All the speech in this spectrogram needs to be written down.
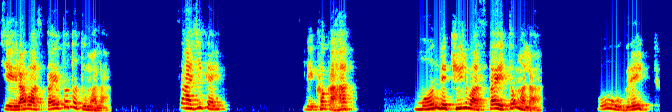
चेहरा वाचता येतो तो तुम्हाला. साहजिक आहे. लेखक आहात. मन देखील वाचता येतं मला. ओ ग्रेट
